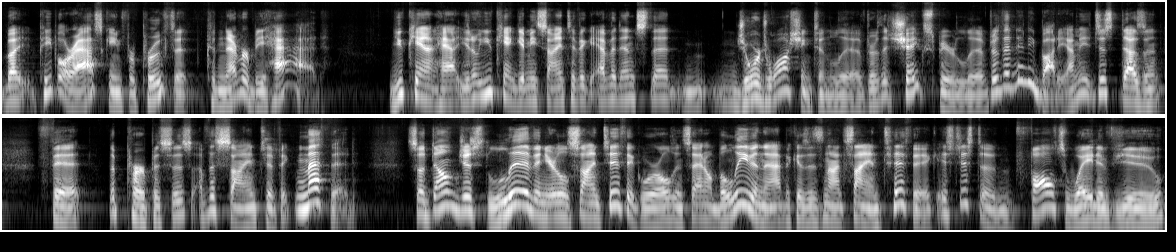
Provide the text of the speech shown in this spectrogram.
But people are asking for proof that could never be had. You can't have, you know, you can't give me scientific evidence that George Washington lived or that Shakespeare lived or that anybody. I mean, it just doesn't fit the purposes of the scientific method. So don't just live in your little scientific world and say, I don't believe in that because it's not scientific. It's just a false way to view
